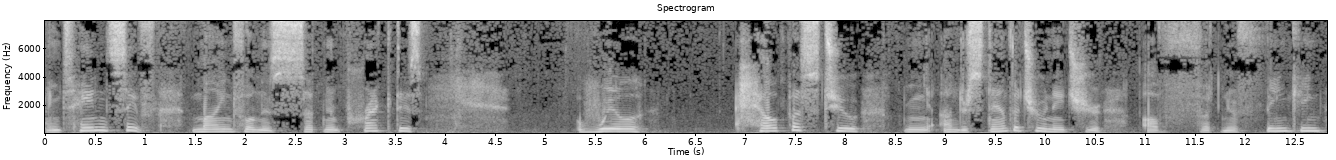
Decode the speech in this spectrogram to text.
intensive mindfulness certain practice will help us to mm, understand the true nature of certain thinking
